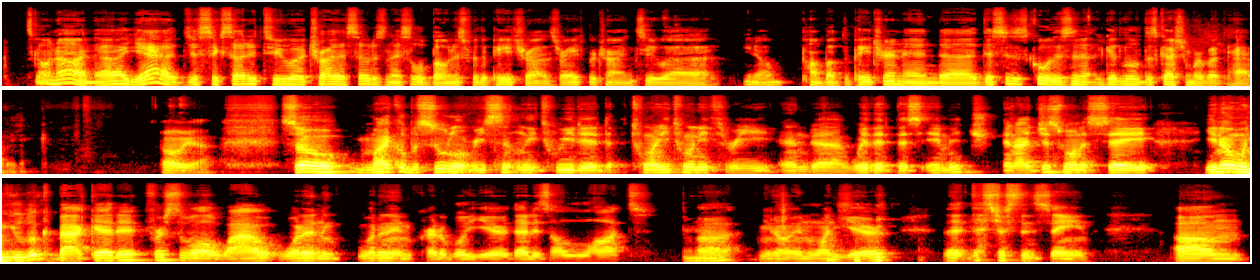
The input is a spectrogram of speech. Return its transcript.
What's going on? Uh, yeah, just excited to uh, try this out as a nice little bonus for the patrons, right? We're trying to, uh, you know, pump up the patron, and uh, this is cool. This is a good little discussion we're about to have, I think. Oh yeah. So Michael Busuttil recently tweeted 2023 and uh, with it this image. And I just want to say, you know, when you look back at it, first of all, wow, what an what an incredible year. That is a lot mm-hmm. uh, you know, in one year. that, that's just insane. Um,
